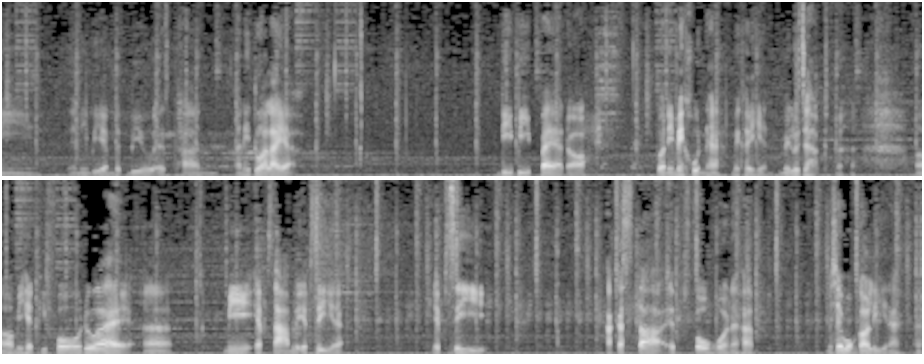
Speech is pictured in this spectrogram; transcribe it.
นี่อันนี้ BMW S พันอันนี้ตัวอะไรอะ DB8 เหรอ ตัวนี้ไม่คุ้นฮะ ไม่เคยเห็นไม่รู้จัก อ๋อ มี HP4 ด้วย อ่า มี F3 หรือ F4 เนี่ย F4 Agusta F4 นะครับ ไม่ใช่วงเกาหลีนะเอ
